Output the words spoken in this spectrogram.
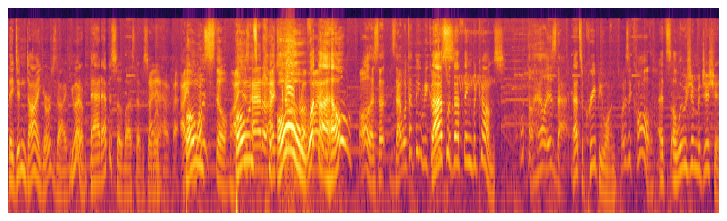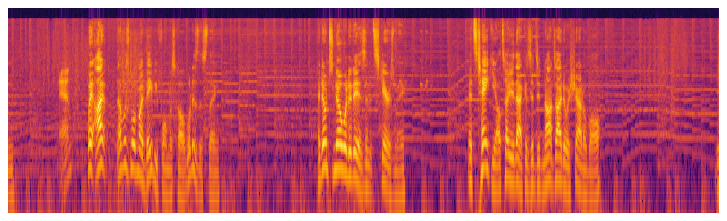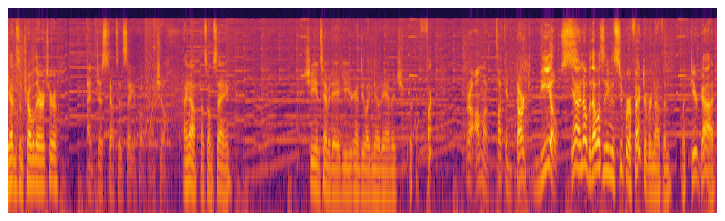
They didn't die. Yours died. You had a bad episode last episode. I didn't have that. I Bones- won still. I Bones. just had a, I ki- just had a oh, what fight. the hell? Oh, that's that. Is that what that thing becomes? That's what that thing becomes. What the hell is that? That's a creepy one. What is it called? It's illusion magician. And Wait, I that was what my baby form was called. What is this thing? I don't know what it is, and it scares me. It's tanky, I'll tell you that, because it did not die to a shadow ball. You having some trouble there, Arturo? I just got to the second Pokemon Chill. I know, that's what I'm saying. She intimidated you. You're gonna do like no damage. What the fuck? Bro, I'm a fucking Dark Neos. Yeah, I know, but that wasn't even super effective or nothing. Like, dear God.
